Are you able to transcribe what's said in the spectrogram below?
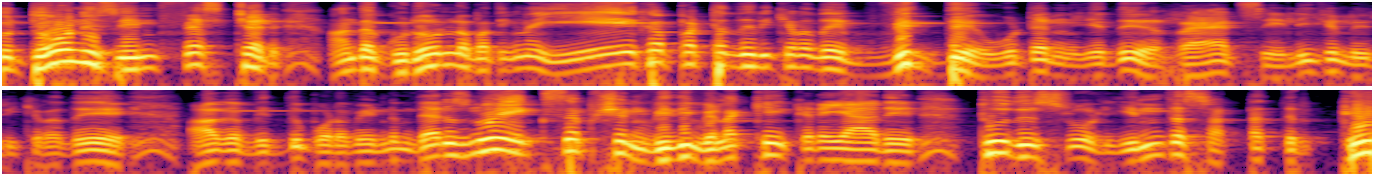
குடோன் இஸ் இன்ஃபெஸ்டட் அந்த குடோனில் பார்த்தீங்கன்னா ஏகப்பட்டது இருக்கிறது. வித்து உடன் எது ரேட்ஸ் எலிகள் இருக்கிறது. ஆக வித்து போட வேண்டும். தேர் இஸ் நோ எக்ஸெப்ஷன் விதி விலக்கே கிடையாது. டு திஸ் ரூல் இந்த சட்டத்திற்கு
